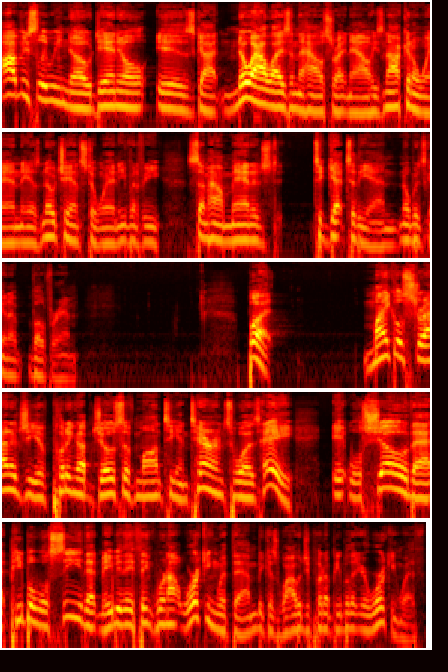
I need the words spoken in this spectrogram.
obviously we know Daniel is got no allies in the house right now. He's not going to win. He has no chance to win, even if he somehow managed to get to the end. Nobody's going to vote for him. But Michael's strategy of putting up Joseph, Monte, and Terrance was, hey, it will show that people will see that maybe they think we're not working with them because why would you put up people that you're working with?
